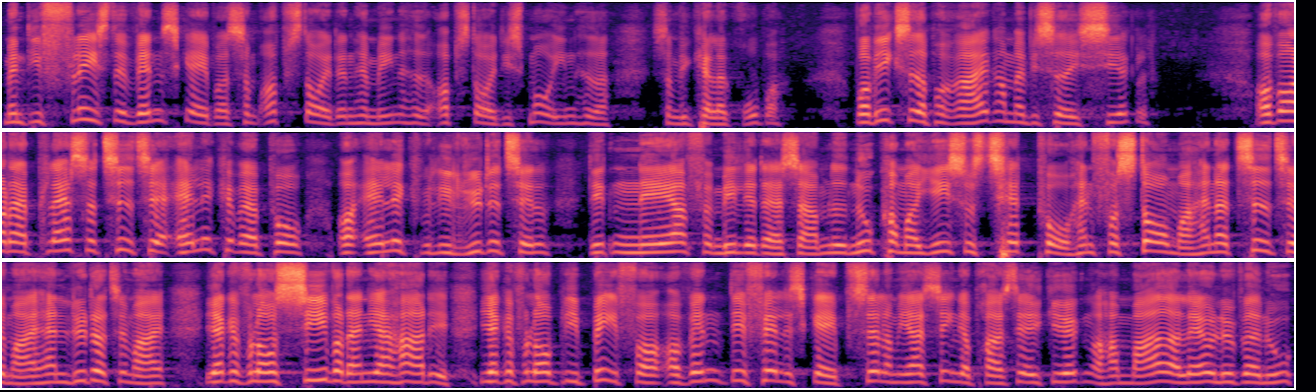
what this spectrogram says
men de fleste venskaber, som opstår i den her menighed, opstår i de små enheder, som vi kalder grupper. Hvor vi ikke sidder på rækker, men vi sidder i cirkel og hvor der er plads og tid til, at alle kan være på, og alle kan blive lyttet til. Det er den nære familie, der er samlet. Nu kommer Jesus tæt på. Han forstår mig. Han har tid til mig. Han lytter til mig. Jeg kan få lov at sige, hvordan jeg har det. Jeg kan få lov at blive bedt for at vende det fællesskab, selvom jeg er seniorpræst her i kirken og har meget at lave i løbet af nu,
